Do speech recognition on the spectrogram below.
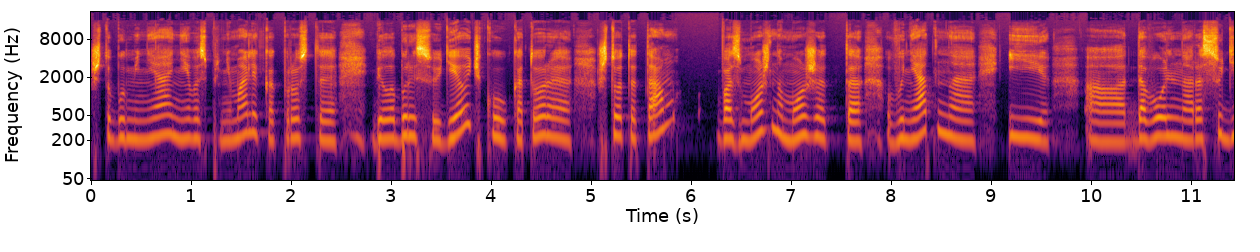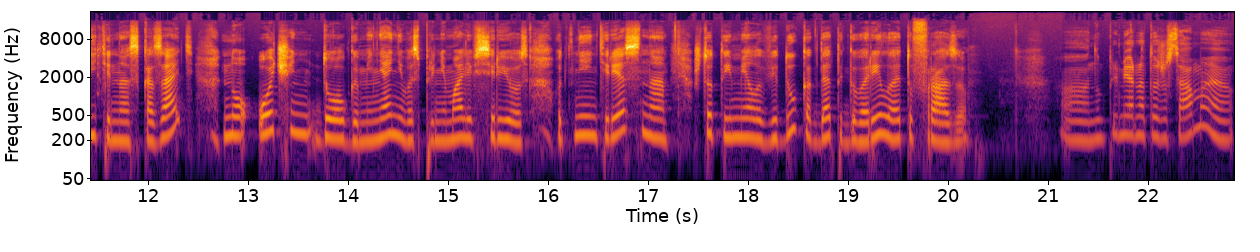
чтобы меня не воспринимали как просто белобрысую девочку, которая что-то там возможно, может э, внятно и э, довольно рассудительно сказать, но очень долго меня не воспринимали всерьез. Вот мне интересно, что ты имела в виду, когда ты говорила эту фразу. А, ну, примерно то же самое.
